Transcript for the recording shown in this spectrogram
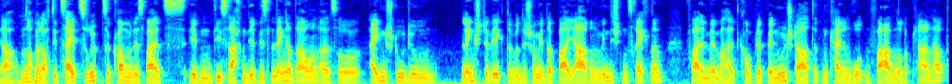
Ja, um nochmal auf die Zeit zurückzukommen, das war jetzt eben die Sachen, die ein bisschen länger dauern, also Eigenstudium, längste Weg, da würde ich schon mit ein paar Jahren mindestens rechnen, vor allem wenn man halt komplett bei Null startet und keinen roten Faden oder Plan hat.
